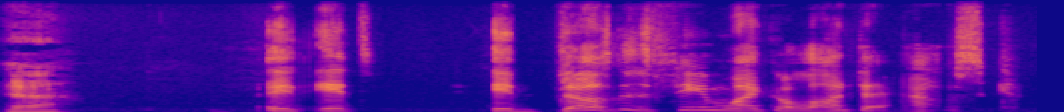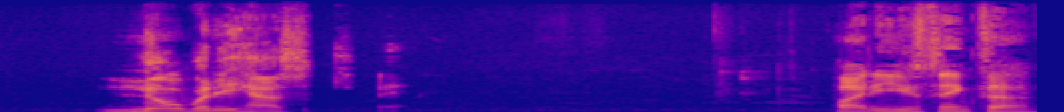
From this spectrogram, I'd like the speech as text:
Yeah. It, it, it doesn't seem like a lot to ask. Nobody has it today. Why do you think that?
